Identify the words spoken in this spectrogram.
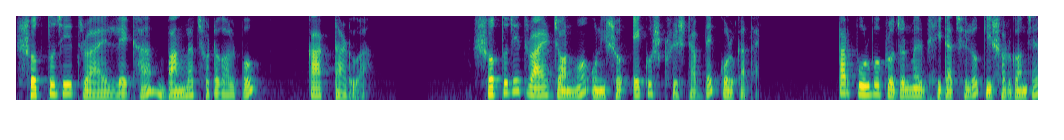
সত্যজিৎ রায়ের লেখা বাংলা ছোট গল্প, কাকতাড়ুয়া। সত্যজিৎ রায়ের জন্ম উনিশশো একুশ খ্রিস্টাব্দে কলকাতায়। তার পূর্ব প্রজন্মের ভিটা ছিল কিশোরগঞ্জের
